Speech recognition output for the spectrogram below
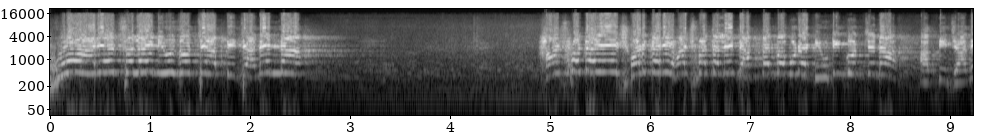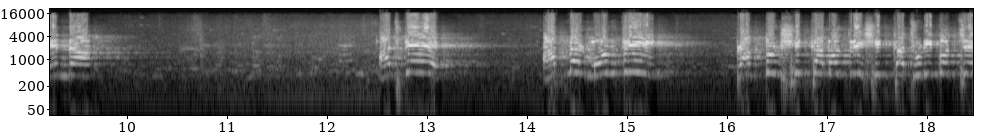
ভুয়া আরিয়ান সালাই নিউজ হচ্ছে আপনি জানেন না হাসপাতালে সরকারি হাসপাতালে ডাক্তারবাবুরা ডিউটি করছে না আপনি জানেন না? আজকে আপনার মন্ত্রী, প্রাক্তন শিক্ষামন্ত্রী শিক্ষা চুরি করছে,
